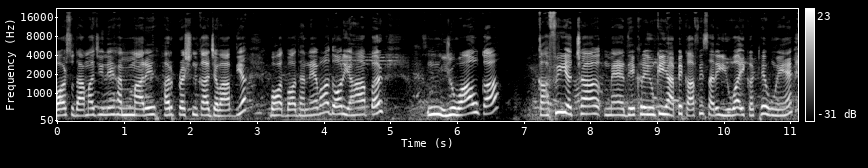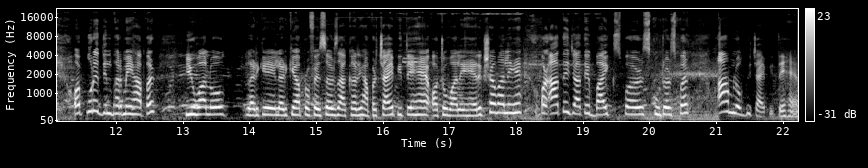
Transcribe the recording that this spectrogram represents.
और सुदामा जी ने हमारे हर प्रश्न का जवाब दिया बहुत बहुत धन्यवाद। और यहाँ पर युवाओं का काफ़ी अच्छा मैं देख रही हूँ कि यहाँ पे काफ़ी सारे युवा इकट्ठे हुए हैं और पूरे दिन भर में यहाँ पर युवा लोग, लड़के, लड़कियाँ प्रोफेसर्स आकर यहाँ पर चाय पीते हैं ऑटो वाले हैं रिक्शा वाले हैं और आते जाते बाइक्स पर स्कूटर्स पर आम लोग भी चाय पीते हैं।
